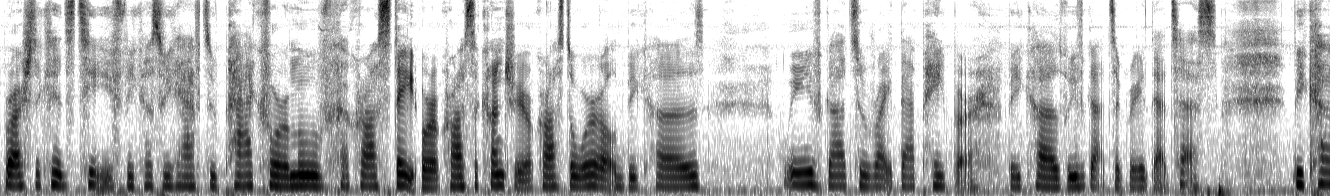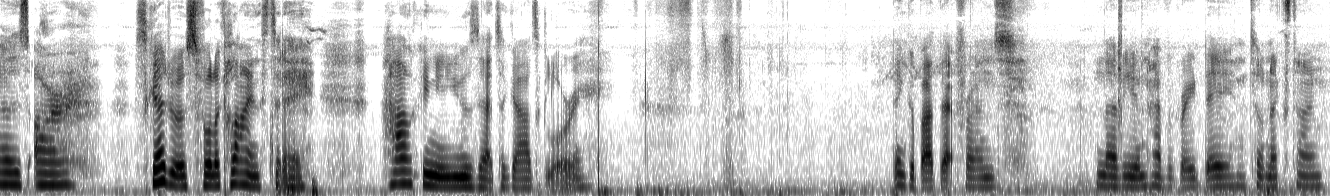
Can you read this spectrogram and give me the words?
brush the kids' teeth, because we have to pack for a move across state or across the country or across the world, because we've got to write that paper because we've got to grade that test because our schedule is full of clients today. How can you use that to God's glory? Think about that, friends. Love you and have a great day. Until next time.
